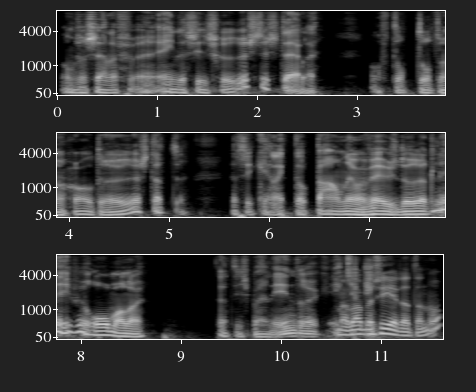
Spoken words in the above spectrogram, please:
om zichzelf eh, enigszins gerust te stellen. Of tot, tot een grotere rust. Dat, dat ze kennelijk totaal nerveus door het leven rommelen. Dat is mijn indruk. Ik- Maar waar baseer je dat dan op?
